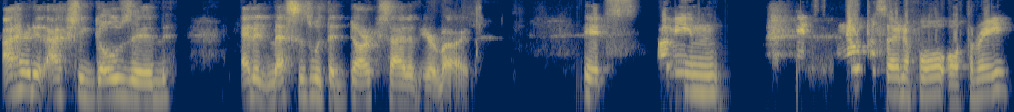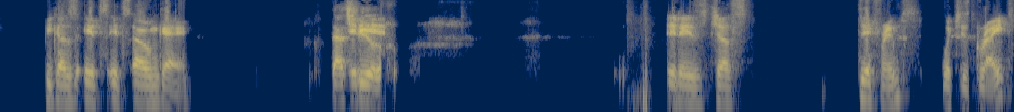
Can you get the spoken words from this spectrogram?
I heard it actually goes in and it messes with the dark side of your mind. It's I mean it's no Persona 4 or 3 because it's its own game. That's It beautiful. It is just different, which is great.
